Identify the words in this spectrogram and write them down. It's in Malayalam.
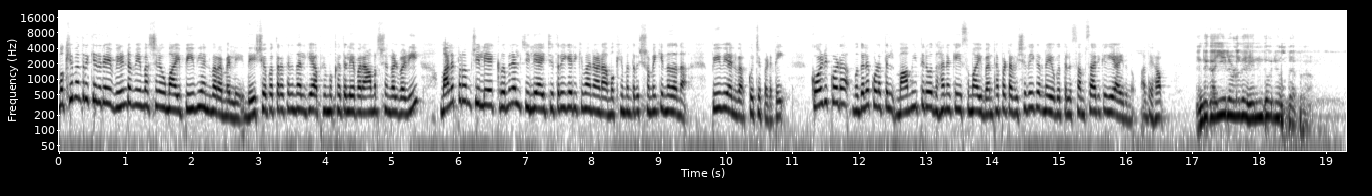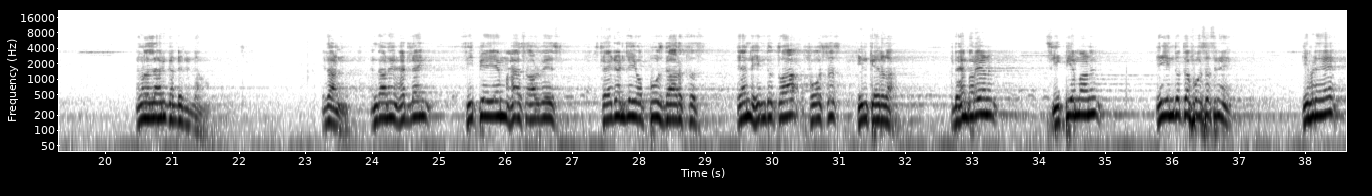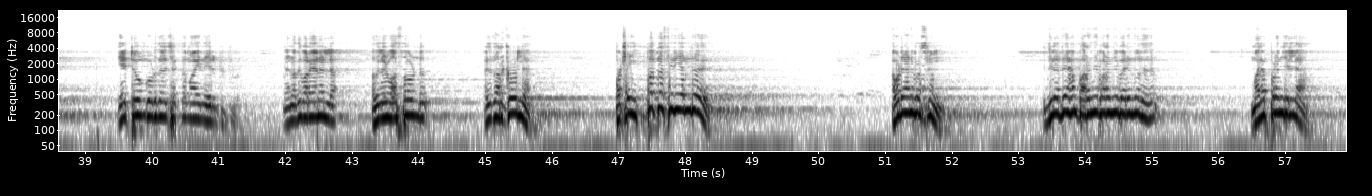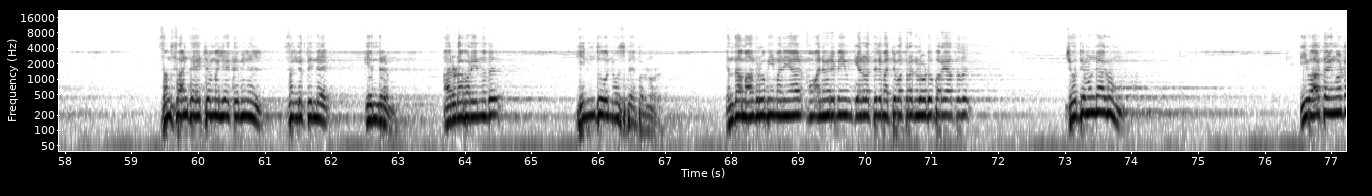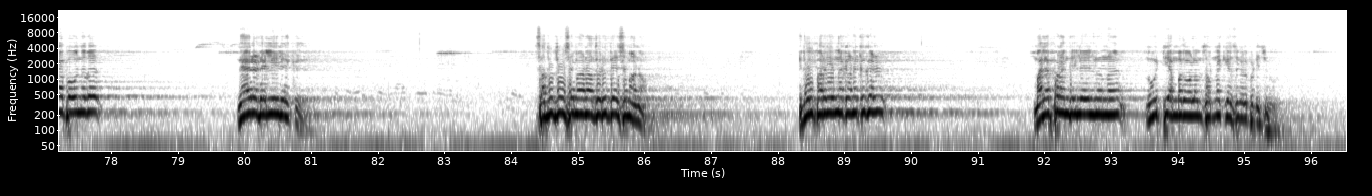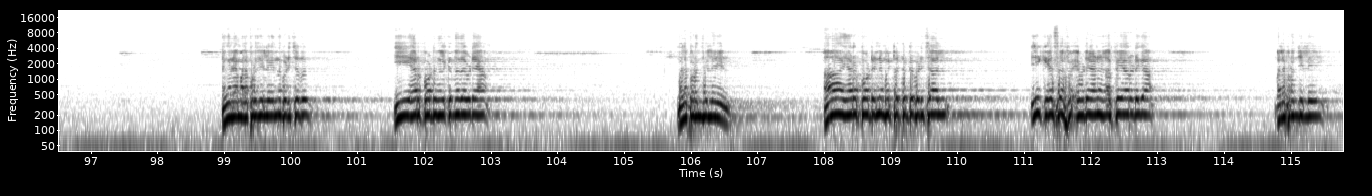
മുഖ്യമന്ത്രിക്കെതിരെ വീണ്ടും വിമർശനവുമായി P V Anvar M L A. ദേശീയപത്രത്തിന് നൽകിയ അഭിമുഖത്തിലെ പരാമർശങ്ങൾ വഴി മലപ്പുറം ജില്ലയെ ക്രിമിനൽ ജില്ലയായി ചിത്രീകരിക്കുവാനാണ് മുഖ്യമന്ത്രി ശ്രമിക്കുന്നതെന്ന് പി വി അൻവർ കുറ്റപ്പെടുത്തി. കോഴിക്കോട് മുതലക്കുളത്തിൽ മാമി തിരോധാന കേസുമായി ബന്ധപ്പെട്ട വിശദീകരണ യോഗത്തിൽ സംസാരിക്കുകയായിരുന്നു അദ്ദേഹം. എന്റെ കയ്യിലുള്ളത് ഹിന്ദു ന്യൂസ് പേപ്പറാണ് നിങ്ങളെല്ലാവരും കണ്ടിട്ടുണ്ടാവും. ഇതാണ്. എന്താണ്? Headline C P I M has always stridently opposed R S S. And Hindutva forces in Kerala അദ്ദേഹം പറയാണ് സി പി എം ആണ് ഈ ഹിന്ദുത്വ ഫോഴ്സസിനെ ഇവിടെ ഏറ്റവും കൂടുതൽ ശക്തമായി നേരിട്ടിട്ടുള്ളത്. ഞാനത് പറയാനല്ല അതിലൊരു വാസ്തവമുണ്ട്. അതിൽ തർക്കമില്ല പക്ഷെ ഇപ്പോഴത്തെ സ്ഥിതി എന്ത്? അവിടെയാണ് പ്രശ്നം. ഇതിൽ അദ്ദേഹം പറഞ്ഞു പറഞ്ഞു വരുന്നത് മലപ്പുറം ജില്ല. സംസ്ഥാനത്തെ ഏറ്റവും വലിയ ക്രിമിനൽ സംഘത്തിന്റെ കേന്ദ്രം ആരോടാ പറയുന്നത്? ഹിന്ദു ന്യൂസ് പേപ്പറിനോട്. എന്താ മാതൃഭൂമി മനയാ മനോരമയും കേരളത്തിലെ മറ്റു പത്രങ്ങളോട് പറയാത്തത്? ചോദ്യമുണ്ടാകും. ഈ വാർത്ത എങ്ങോട്ടാ പോകുന്നത്? നേരെ ഡൽഹിയിലേക്ക്. സതുദ്ദേശമാണോ ദുരുദ്ദേശമാണോ? ഇതിൽ പറയുന്ന കണക്കുകൾ മലപ്പുറം ജില്ലയിൽ നിന്ന് നൂറ്റി അമ്പതോളം സ്വർണ കേസുകൾ പിടിച്ചു. എങ്ങനെയാ മലപ്പുറം ജില്ലയിൽ നിന്ന് പിടിച്ചത്? ഈ എയർപോർട്ട് നിൽക്കുന്നത് എവിടെയാ? മലപ്പുറം ജില്ലയിൽ. ആ എയർപോർട്ടിന്റെ മുറ്റത്തിട്ട് പിടിച്ചാൽ ഈ കേസ് എവിടെയാണ്? എഫ്ഐആർ ഇടുക. മലപ്പുറം ജില്ലയിൽ.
